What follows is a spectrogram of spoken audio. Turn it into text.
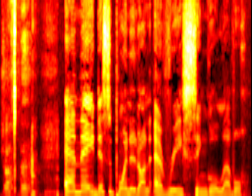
Just there. and they disappointed on every single level.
